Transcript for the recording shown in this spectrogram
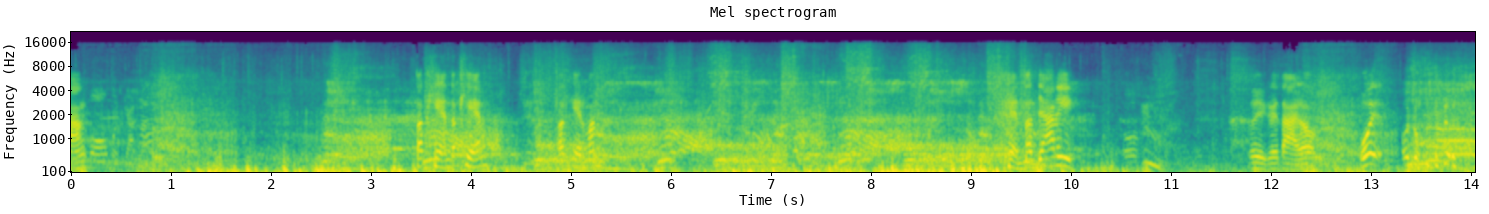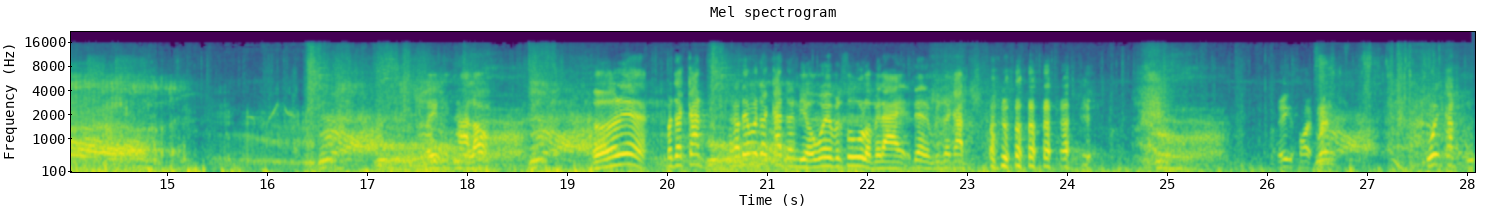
ทางตัดแขนตัดแขนตัดแขนมันแขนตัดยากอีกเอ้ยใกล้ตายแล้วโอ้ยโอ้ยจบ ฮ้ยขาดแล้ว เออเนี่ยมันจะกัดกัดได้มันจะกัดอย่างเดียวเว้ยมันสู้เราไม่ได้เนี่ยมันจะกัดเฮ้ยปล่อยเว้ยโอ้ยกัดกู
